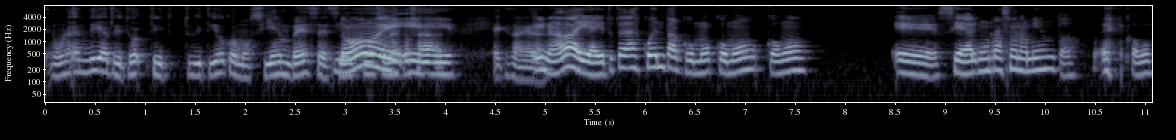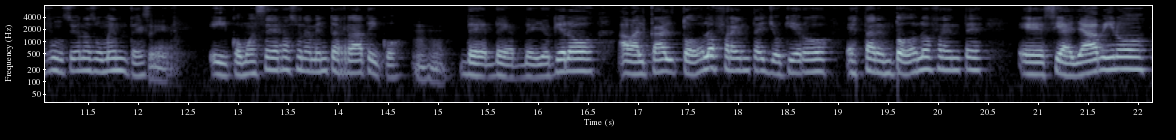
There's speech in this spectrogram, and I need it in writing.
en un día tuiteó, tu- tuiteó como 100 veces. 100 No, y, una y. Y nada, y ahí tú te das cuenta cómo, cómo, cómo eh, si hay algún razonamiento, cómo funciona su mente Sí. Y cómo ese razonamiento errático de, de, de yo quiero abarcar todos los frentes, yo quiero estar en todos los frentes. eh, si allá vino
